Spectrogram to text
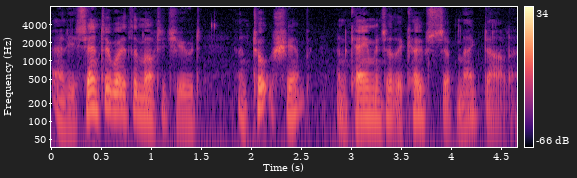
And he sent away the multitude, and took ship, and came into the coasts of Magdala.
